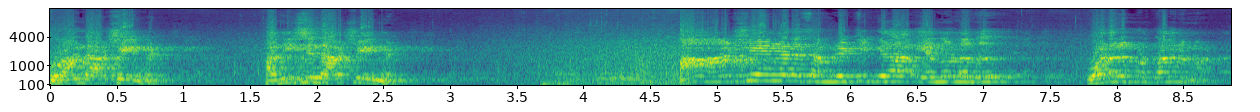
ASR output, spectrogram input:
ഖുറാന്റെ ആശയങ്ങൾ ഹദീസിന്റെ ആശയങ്ങൾ. ആ ആശയങ്ങളെ സംരക്ഷിക്കുക എന്നുള്ളത് വളരെ പ്രധാനമാണ്.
